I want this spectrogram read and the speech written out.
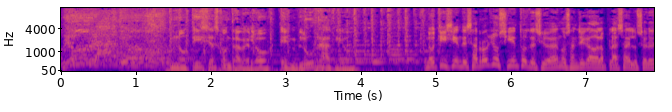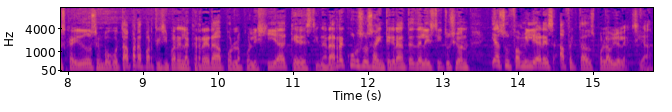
Blue Radio. Noticias contra reloj en Blue Radio. Noticia en desarrollo, cientos de ciudadanos han llegado a la Plaza de los Héroes Caídos en Bogotá para participar en la carrera por la policía que destinará recursos a integrantes de la institución y a sus familiares afectados por la violencia.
